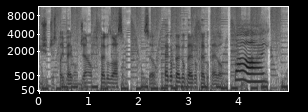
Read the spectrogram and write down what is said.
you should just play Peggle in general Peggle's awesome. So Peggle, Peggle, Peggle, Peggle, Peggle. Bye.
